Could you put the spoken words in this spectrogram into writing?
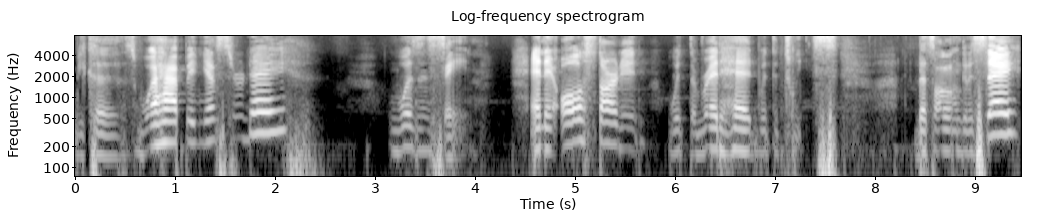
Because what happened yesterday was insane. And it all started with the redhead with the tweets. That's all I'm gonna say.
